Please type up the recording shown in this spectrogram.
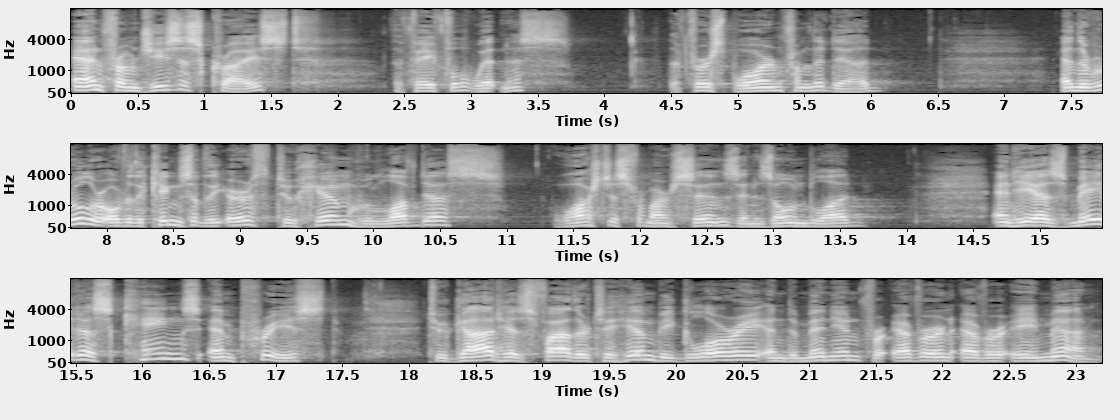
and from Jesus Christ, the faithful witness, the firstborn from the dead, and the ruler over the kings of the earth, to him who loved us, washed us from our sins in his own blood, And he has made us kings and priests to God his Father. To him be glory and dominion forever and ever. Amen.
